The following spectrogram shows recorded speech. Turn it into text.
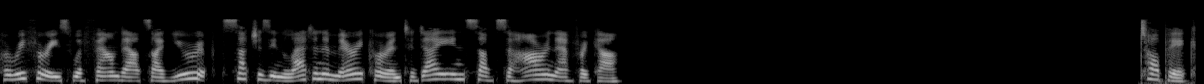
peripheries were found outside Europe, such as in Latin America and today in sub-Saharan Africa. Topic:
